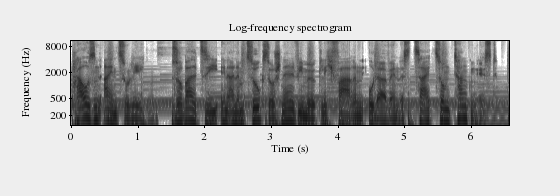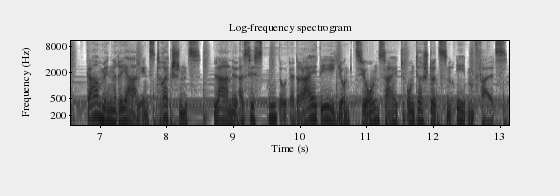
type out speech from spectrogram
Pausen einzulegen, sobald Sie in einem Zug so schnell wie möglich fahren oder wenn es Zeit zum Tanken ist. Garmin Real Instructions, Lane Assistant oder 3D-Junktionszeit unterstützen ebenfalls.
